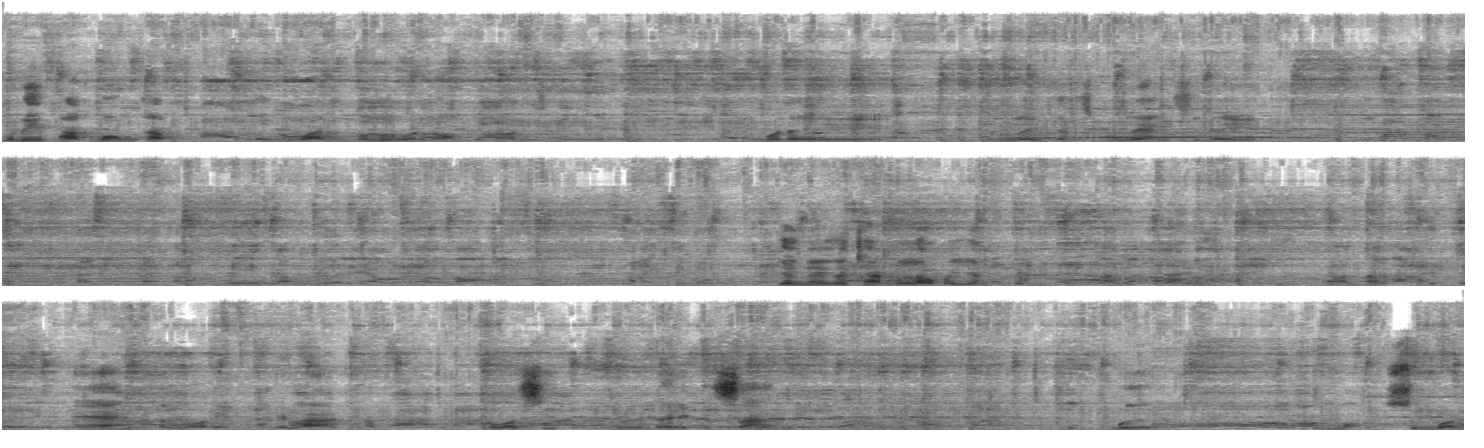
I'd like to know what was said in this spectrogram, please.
มื่อนี้พักวงครับ หนึ่งวันบ่รู้ว่าน้องไปนอนไสบ่ได้เลยจักสิมื้อแรงสิได้ยังไงก็ช่างเราก็ยังเป็นกำลังใจมานะแห้งตลอดเวลาครับเพราะว่าสิบมือได้เอกสารทุกมือคุณหมอสุบอล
